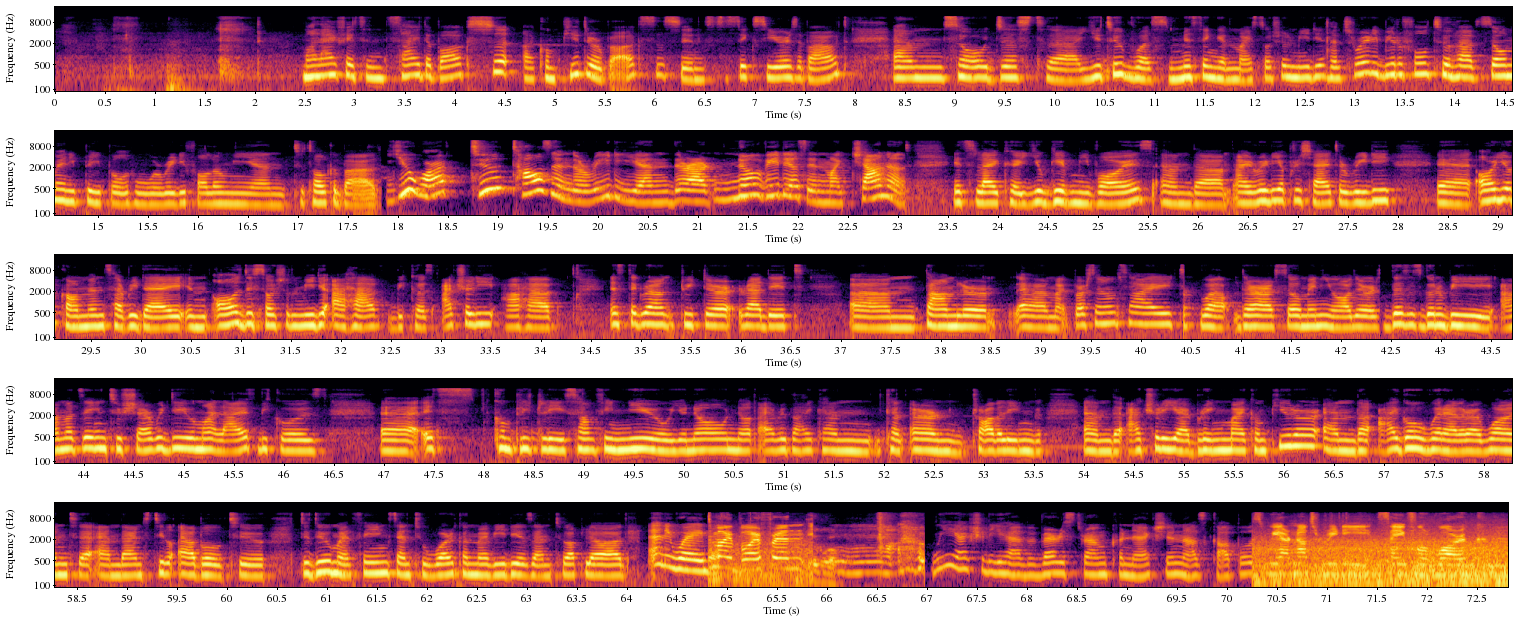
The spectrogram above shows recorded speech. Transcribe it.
My life is inside a box, a computer box, since six years about. And so just uh, YouTube was missing in my social media. It's really beautiful to have so many people who already follow me and to talk about. You are 2000 already and there are no videos in my channel. It's like uh, you give me voice and uh, I really appreciate really uh, all your comments every day in all the social media I have because actually I have Instagram, Twitter, Reddit, um, Tumblr, uh, my personal site. Well, there are so many others. This is gonna be amazing to share with you my life because uh, it's completely something new you know not everybody can can earn traveling. And actually i bring my computer and i go wherever i want and i'm still able to to do my things and to work on my videos and to upload. Anyway my boyfriend we actually have a very strong connection as couples. We are not really safe for work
